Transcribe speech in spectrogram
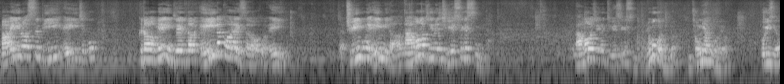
마이너스 B A 제곱 그 다음에 이제 그 다음에 A가 또 하나 있어요. A 자, 주인공이 A입니다. 나머지는 뒤에 쓰겠습니다. 나머지는 뒤에 쓰겠습니다. 요거거든요. 정리한 거예요. 보이세요?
